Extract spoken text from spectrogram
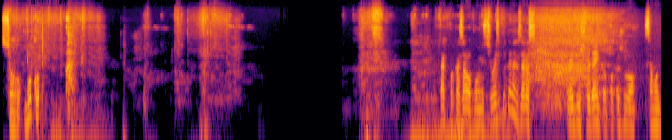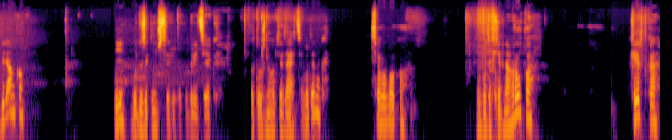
з цього боку. Так показав повністю весь будинок. Зараз пройду швиденько, покажу вам саму ділянку. І буду закінчити відео. Подивіться, як потужно виглядає цей будинок з цього боку. Буде вхідна група, фіртка.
